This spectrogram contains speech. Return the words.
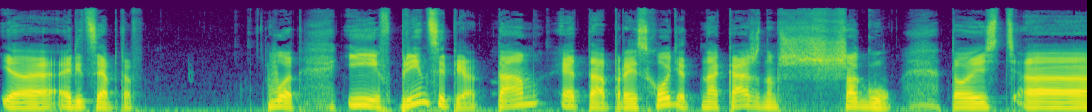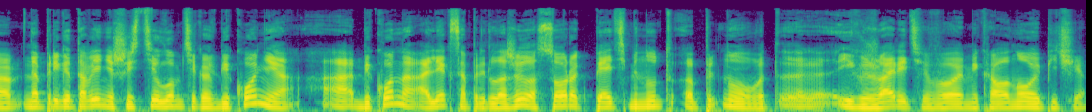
э, рецептов. Вот. И, в принципе, там это происходит на каждом шагу. То есть э, на приготовление 6 ломтиков беконе, а бекона Алекса предложила 45 минут, э, ну, вот, э, их жарить в микроволновой печи.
